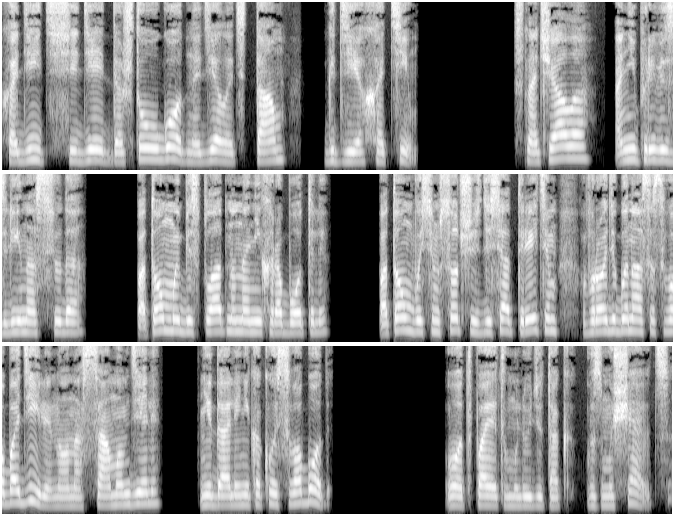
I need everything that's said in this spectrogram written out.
Ходить, сидеть, да что угодно делать там, где хотим. Сначала они привезли нас сюда, потом мы бесплатно на них работали, Потом в 863-м вроде бы нас освободили, но на самом деле не дали никакой свободы. Вот поэтому люди так возмущаются.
